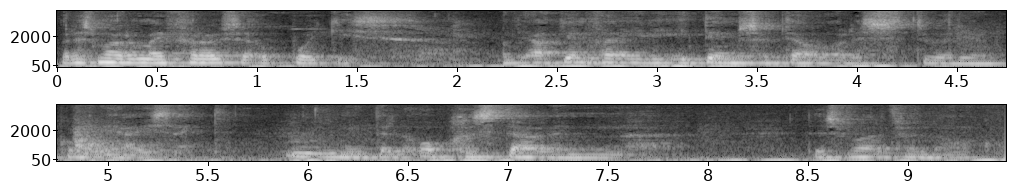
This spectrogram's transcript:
maar dis maar my vrou se ou potjies. Want elkeen van hierdie items vertel wat 'n storie en kom in die huis uit. Mm. Met hulle opgestel en dis waar dit vandaan kom.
